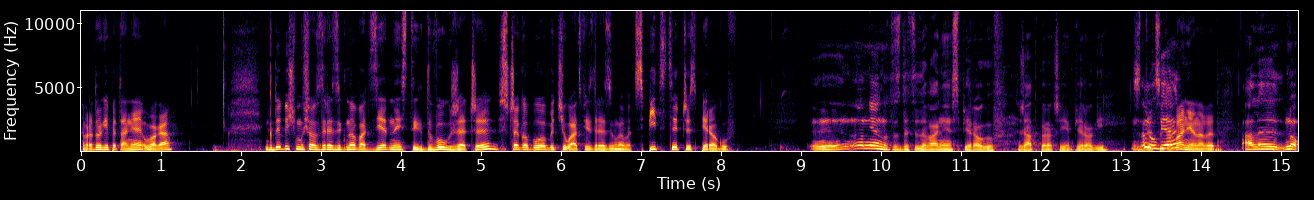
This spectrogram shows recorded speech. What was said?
Dobra, drugie pytanie, uwaga. Gdybyś musiał zrezygnować z jednej z tych dwóch rzeczy, z czego byłoby ci łatwiej zrezygnować? Z pizzy czy z pierogów? Yy, No nie, no to zdecydowanie z pierogów. Rzadko raczej jem pierogi. No, lubię, Zdecydowanie nawet. ale no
